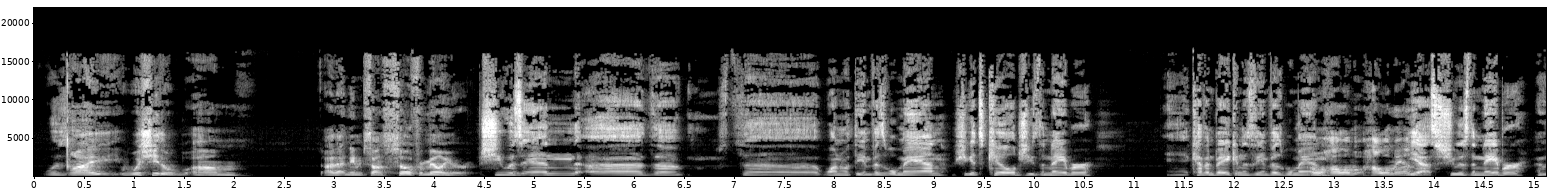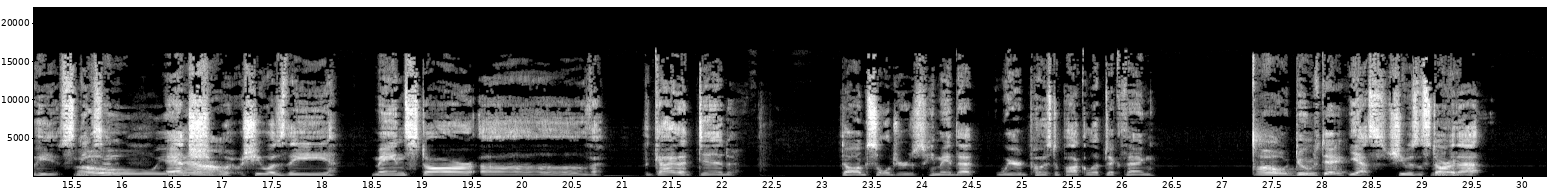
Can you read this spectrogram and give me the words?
was I was she the um. Oh, that name sounds so familiar. she was in uh the the one with the invisible man she gets killed she's the neighbor Uh, kevin bacon is the invisible man Oh, Hollow Hollow Man. yes she was the neighbor who he sneaks Oh, in yeah. and she, she was the main star of the guy that did dog soldiers he made that weird post-apocalyptic thing Oh, Doomsday. yes she was the star of that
